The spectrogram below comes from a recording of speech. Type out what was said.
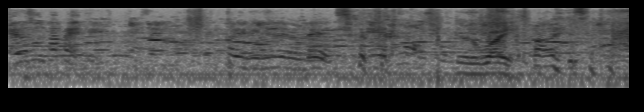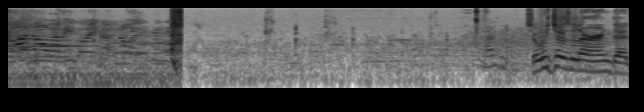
Eso es un tapete. Ahí vine de dónde es. Hermoso. De Uruguay. Ay, No, no, amigo, venga, So we just learned that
